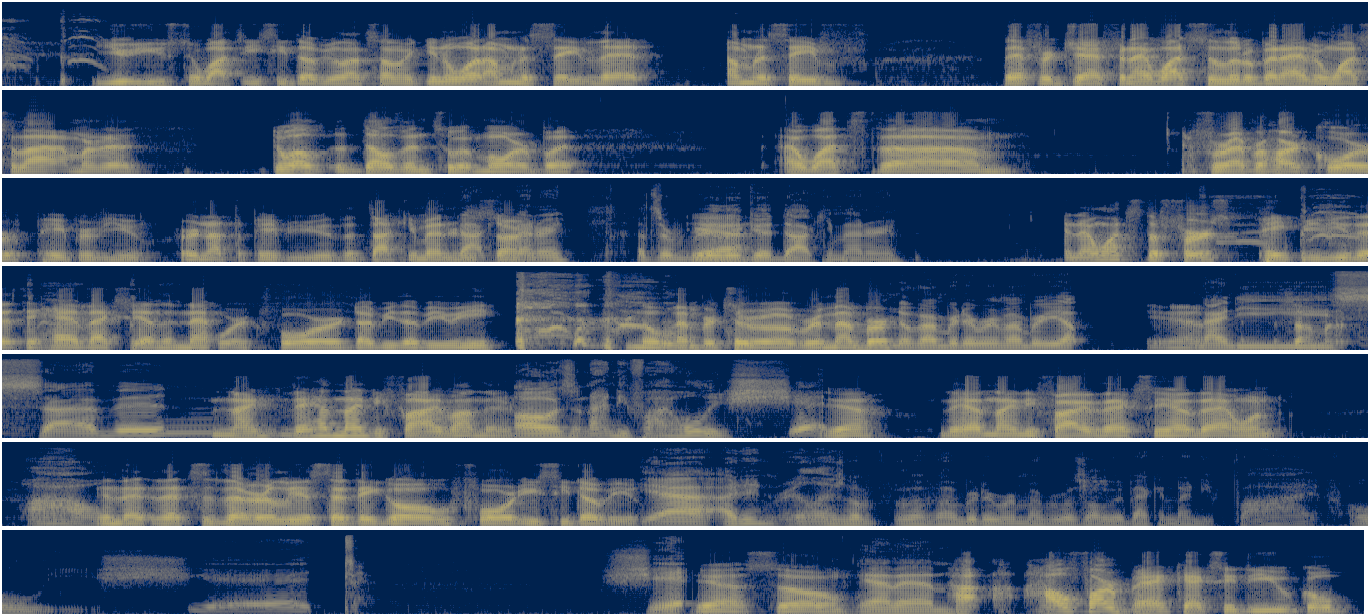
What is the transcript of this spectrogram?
you used to watch ECW a lot. So I'm like, you know what? I'm gonna save that. I'm gonna save that for Jeff. And I watched a little bit. I haven't watched a lot. I'm gonna delve, delve into it more, but I watched the um, Forever Hardcore pay per view, or not the pay per view, the documentary. Sorry. documentary. That's a really Yeah. good documentary. And I watched the first pay per view that they have actually on the network for WWE, November to uh, Remember. November to remember. Yep. Yeah, Ninety-seven. Nine, they have 95 on there. Oh, is it ninety-five? Holy shit! Yeah, they have 95. They actually have that one, Wow. and that that's the earliest that they go for ECW. yeah, I didn't realize Nov- November to remember was all the way back in ninety-five. Holy shit! Shit. Yeah. So Yeah, man. how how far back actually do you go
